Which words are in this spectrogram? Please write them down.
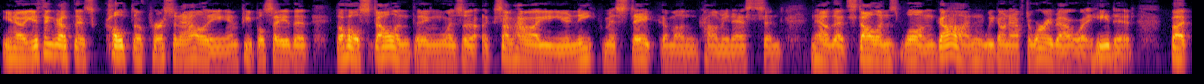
you know, you think about this cult of personality, and people say that the whole Stalin thing was a, somehow a unique mistake among communists, and now that Stalin's long gone, we don't have to worry about what he did. But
